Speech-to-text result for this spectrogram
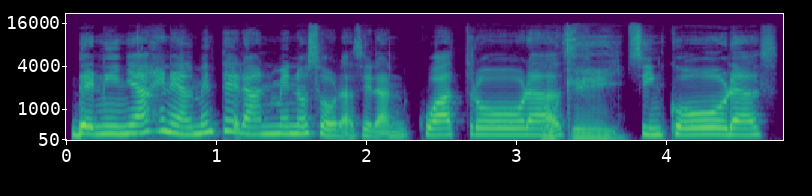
De niña generalmente eran menos horas, eran cuatro horas, cinco horas.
